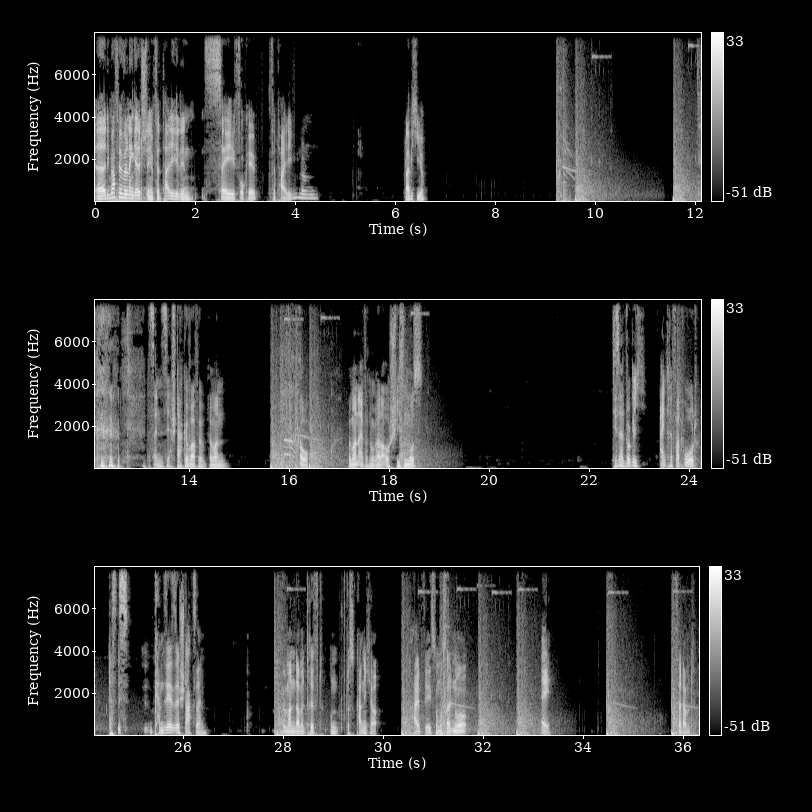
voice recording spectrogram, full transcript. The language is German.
Äh, die Mafia will dein Geld stehlen. Verteidige den Safe. Okay. Verteidigen? Dann bleib ich hier. das ist eine sehr starke Waffe, wenn man... Oh. Wenn man einfach nur gerade ausschießen muss. Die ist halt wirklich ein Treffer tot. Das ist... kann sehr, sehr stark sein wenn man damit trifft. Und das kann ich ja halbwegs. Man muss halt nur... Ey. Verdammt.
